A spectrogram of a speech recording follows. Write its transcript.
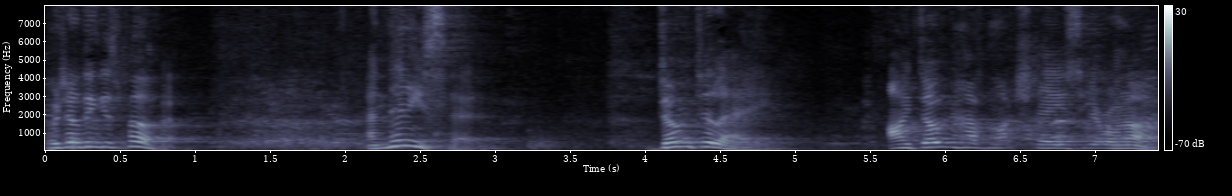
Which I think is perfect. And then he said, Don't delay. I don't have much days here on earth.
